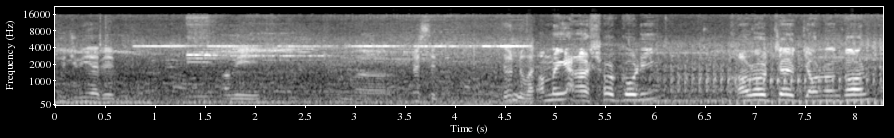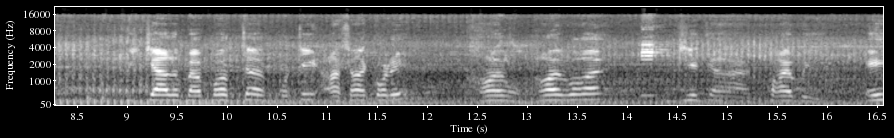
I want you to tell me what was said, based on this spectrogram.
কুচবিহারের আমি প্রেসিডেন্ট ধন্যবাদ। আমি আশা করি ভারতের জনগণ বিচার ব্যবস্থার প্রতি আশা করে যেটা পাবে। এই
